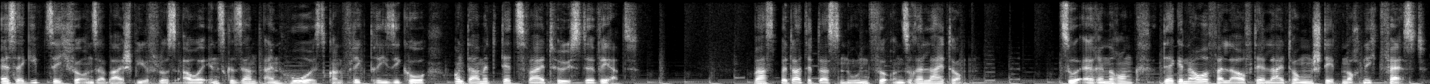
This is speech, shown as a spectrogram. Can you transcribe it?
es ergibt sich für unser Beispiel Flussaue insgesamt ein hohes Konfliktrisiko und damit der zweithöchste Wert. Was bedeutet das nun für unsere Leitung? Zur Erinnerung, der genaue Verlauf der Leitungen steht noch nicht fest.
